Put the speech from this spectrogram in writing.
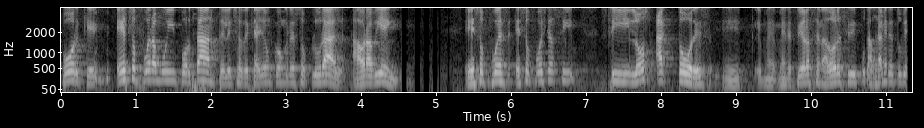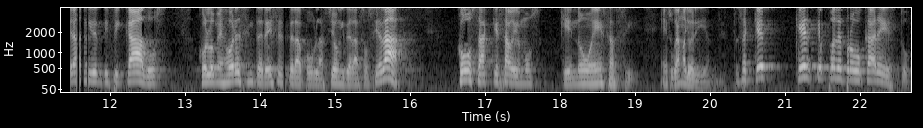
porque eso fuera muy importante, el hecho de que haya un congreso plural. Ahora bien, eso, fuese, así si los actores, eh, me, refiero a senadores y diputados, realmente estuvieran identificados con los mejores intereses de la población y de la sociedad, cosa que sabemos que no es así, en su gran mayoría. Entonces, ¿qué, qué puede provocar esto?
